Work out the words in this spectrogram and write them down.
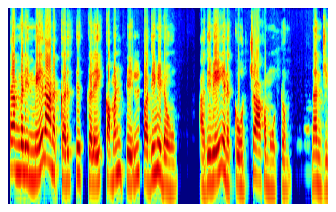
தங்களின் மேலான கருத்துக்களை கமெண்டில் பதிவிடவும். அதுவே எனக்கு உற்சாகமூட்டும். நன்றி.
